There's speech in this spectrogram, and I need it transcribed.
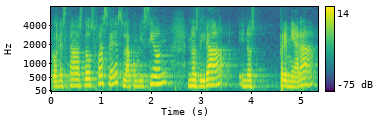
con estas dos fases, la Comisión nos dirá y nos premiará,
